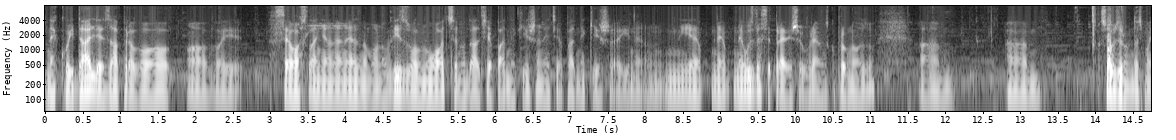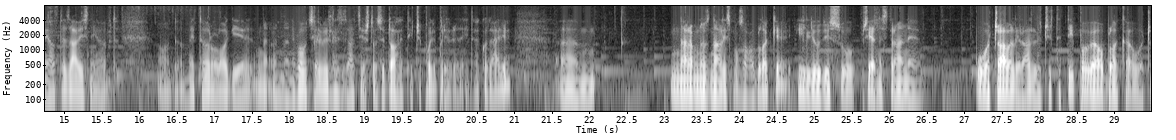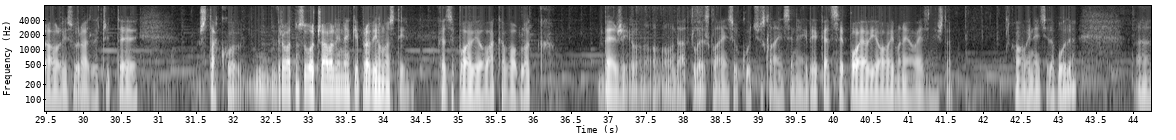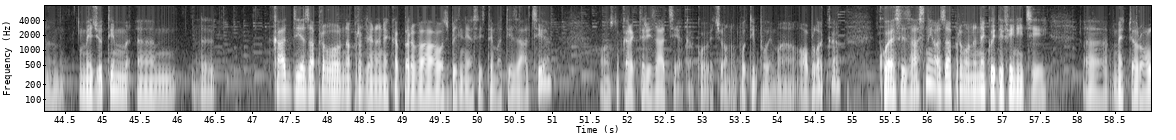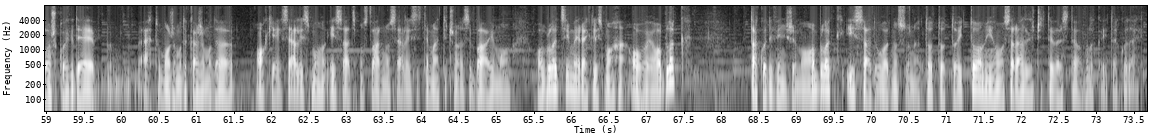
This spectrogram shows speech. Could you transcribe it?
neko i dalje zapravo ovaj, se oslanja na, ne znam, ono, vizualnu ocenu da li će padne kiša, neće padne kiša i ne, nije, ne, ne uzde se previše u vremensku prognozu. Um, um, s obzirom da smo, jel te, zavisni od, od meteorologije na, na nivou civilizacije što se toga tiče poljoprivrede i tako dalje. Um, naravno, znali smo za oblake i ljudi su s jedne strane uočavali različite tipove oblaka, uočavali su različite šta ko, verovatno su uočavali neke pravilnosti kad se pojavi ovakav oblak beži ono, odatle, sklanje se u kuću, sklanje se negde, kad se pojavi ovaj, ima nema veze ništa, ovaj neće da bude. Um, međutim, um, kad je zapravo napravljena neka prva ozbiljnija sistematizacija, odnosno karakterizacija, kako već ono, po tipovima oblaka, koja se zasniva zapravo na nekoj definiciji uh, meteorološkoj gde, eto, možemo da kažemo da ok, seli smo i sad smo stvarno seli sistematično da se bavimo oblacima i rekli smo, aha, ovo je oblak, tako definišemo oblak i sad u odnosu na to, to, to i to mi imamo sa različite vrste oblaka i tako dalje.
